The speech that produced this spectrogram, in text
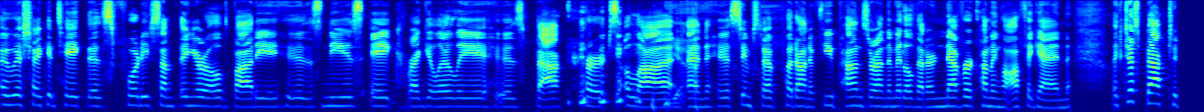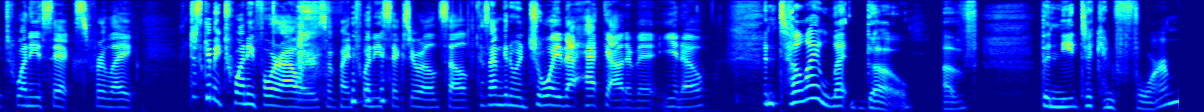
I wish I could take this 40 something year old body whose knees ache regularly, whose back hurts a lot, yeah. and who seems to have put on a few pounds around the middle that are never coming off again. Like just back to 26 for like, just give me 24 hours of my 26 year old self because I'm going to enjoy the heck out of it, you know? Until I let go of the need to conform,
